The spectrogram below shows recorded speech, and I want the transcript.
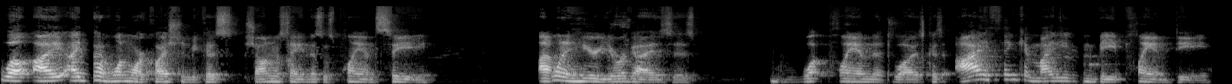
Well, I, I have one more question because Shawn was saying this was Plan C. I want to hear your guys' what plan this was because I think it might even be Plan D.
